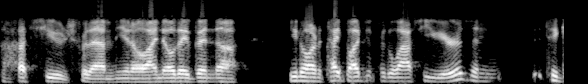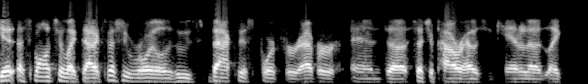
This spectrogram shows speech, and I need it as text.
that's huge for them. You know, I know they've been, uh, you know, on a tight budget for the last few years, and to get a sponsor like that, especially Royal, who's backed this sport forever and uh, such a powerhouse in Canada, like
